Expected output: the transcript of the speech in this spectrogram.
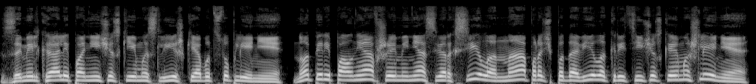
Замелькали панические мыслишки об отступлении, но переполнявшая меня сверхсила напрочь подавила критическое мышление.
